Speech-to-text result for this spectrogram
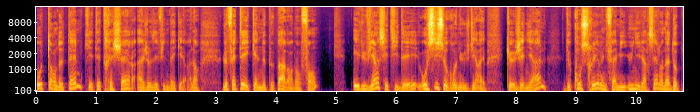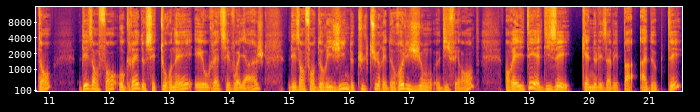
autant de thèmes qui étaient très chers à Joséphine Baker. Alors, le fait est qu'elle ne peut pas avoir d'enfants, et lui vient cette idée, aussi saugrenue, je dirais, que géniale, de construire une famille universelle en adoptant des enfants au gré de ses tournées et au gré de ses voyages, des enfants d'origine, de culture et de religion euh, différentes. En réalité, elle disait qu'elle ne les avait pas adoptés,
